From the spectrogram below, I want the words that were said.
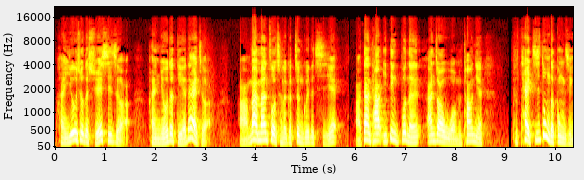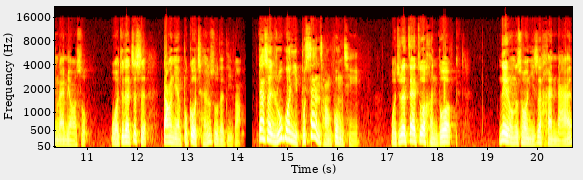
很优秀的学习者，很牛的迭代者，啊，慢慢做成了个正规的企业啊。但他一定不能按照我们当年太激动的共情来描述。我觉得这是。当年不够成熟的地方，但是如果你不擅长共情，我觉得在做很多内容的时候，你是很难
